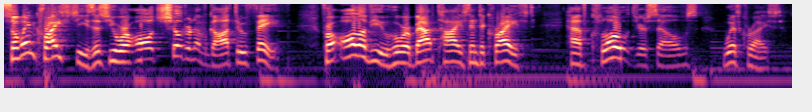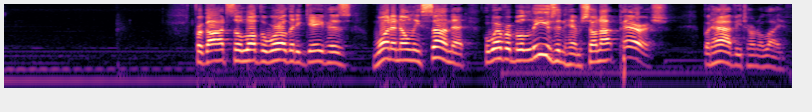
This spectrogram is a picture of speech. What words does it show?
So in Christ Jesus, you are all children of God through faith. For all of you who were baptized into Christ have clothed yourselves with Christ. For God so loved the world that he gave his one and only Son, that whoever believes in him shall not perish, but have eternal life.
